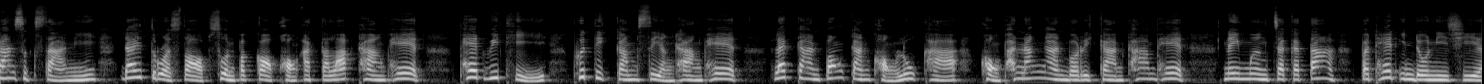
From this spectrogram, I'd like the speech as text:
การศึกษานี้ได้ตรวจสอบส่วนประกอบของอัตลักษณ์ทางเพศ เพศวิถี พฤติกรรมเสี่ยงทางเพศ และการป้องกันของลูกค้าของพนักงงานบริการข้ามเพศ ในเมืองจาการ์ตา ประเทศอินโดนีเซีย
